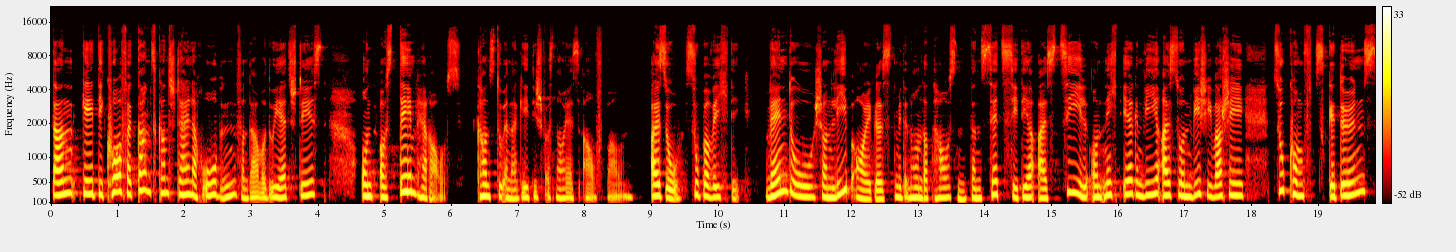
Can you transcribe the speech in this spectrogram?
dann geht die Kurve ganz, ganz steil nach oben von da, wo du jetzt stehst und aus dem heraus kannst du energetisch was Neues aufbauen. Also super wichtig wenn du schon liebäugelst mit den 100.000, dann setz sie dir als Ziel und nicht irgendwie als so ein Wischiwaschi Zukunftsgedöns,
